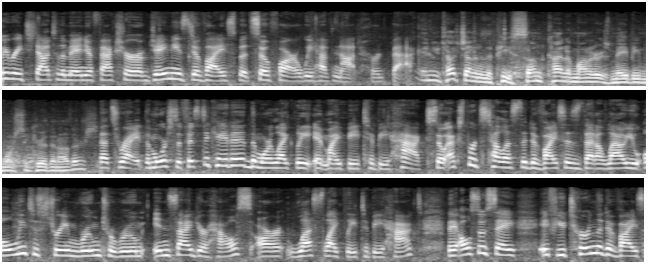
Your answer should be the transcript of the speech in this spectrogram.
We reached out to the manufacturer of Jamie's device, but so far we have not heard back. And you touched on it in the piece. Some kind of monitors may be more secure than others? That's right. The more sophisticated, the more likely it might be to be hacked. So experts tell us the devices that allow you only to stream room to room inside your house are less likely to be hacked. They also say if you turn the device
